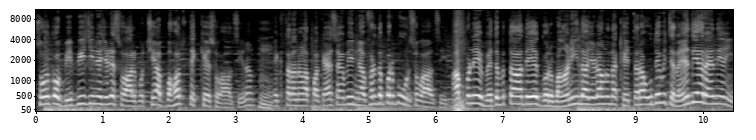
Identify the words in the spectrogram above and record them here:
ਸੋ ਕੋ ਬੀਬੀ ਜੀ ਨੇ ਜਿਹੜੇ ਸਵਾਲ ਪੁੱਛੇ ਆ ਬਹੁਤ ਤਿੱਖੇ ਸਵਾਲ ਸੀ ਨਾ। ਇੱਕ ਤਰ੍ਹਾਂ ਨਾਲ ਆਪਾਂ ਕਹਿ ਸਕਦੇ ਵੀ ਨਫ਼ਰਤ ਭਰਪੂਰ ਸਵਾਲ ਸੀ। ਆਪਣੇ ਵਿਦਵਤਾ ਦੇ ਗੁਰਬਾਣੀ ਦਾ ਜਿਹੜਾ ਉਹਨਾਂ ਦਾ ਖੇਤਰ ਆ ਉਹਦੇ ਵਿੱਚ ਰਹਿੰਦਿਆਂ ਰਹਿੰਦਿਆਂ ਹੀ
